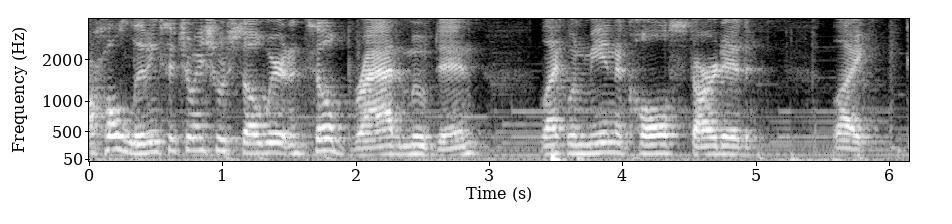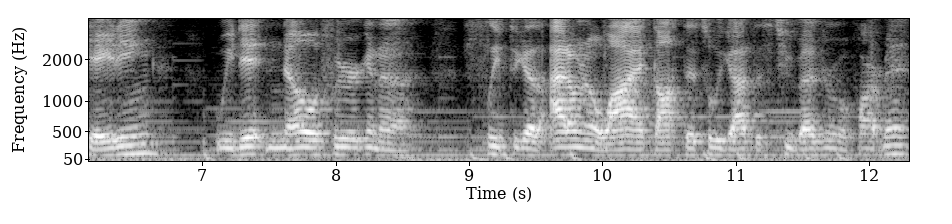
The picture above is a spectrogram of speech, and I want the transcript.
our whole living situation was so weird until Brad moved in. Like when me and Nicole started like dating, we didn't know if we were gonna sleep together. I don't know why I thought this. So we got this two bedroom apartment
